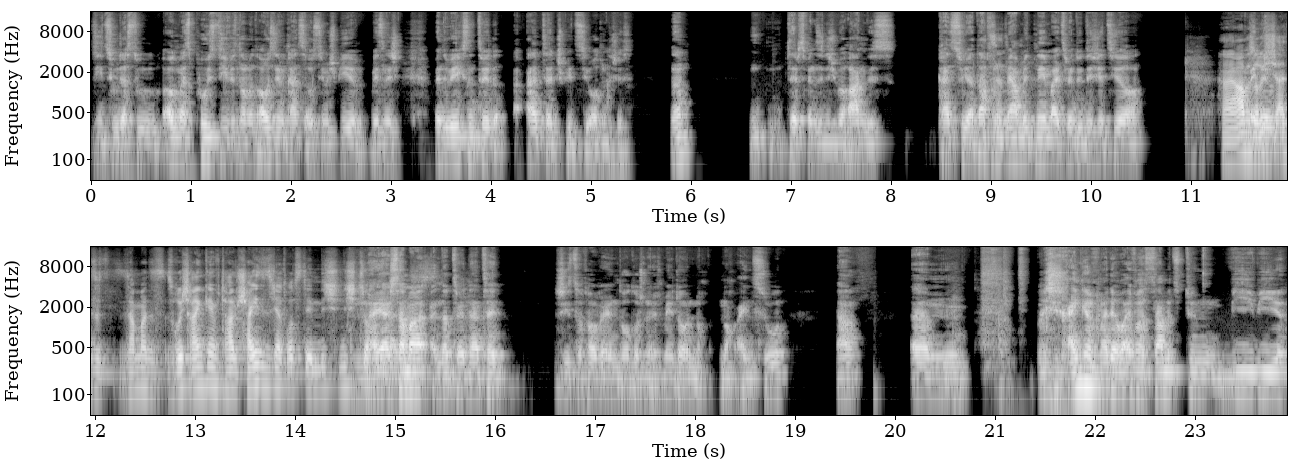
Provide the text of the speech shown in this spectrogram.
sieh zu, dass du irgendwas Positives noch mit rausnehmen kannst aus dem Spiel. Weiß nicht, wenn du wenigstens eine zweite Halbzeit spielst, die ordentlich ist. Ne? Selbst wenn sie nicht überragend ist, kannst du ja davon Also- mehr mitnehmen, als wenn du dich jetzt hier. Ja, aber so richtig, also sag mal, so richtig reingekämpft haben, scheinen sie sich ja trotzdem nicht, nicht zu Naja, ich sag mal, in der zweiten Halbzeit schießt der VfL ein Tor durch einen Elfmeter und noch, noch eins so. Ja. Ähm, richtig reinkämpfen hat ja auch einfach damit zu tun, wie, wie,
